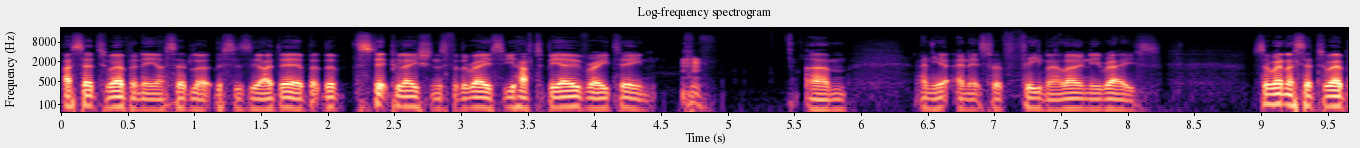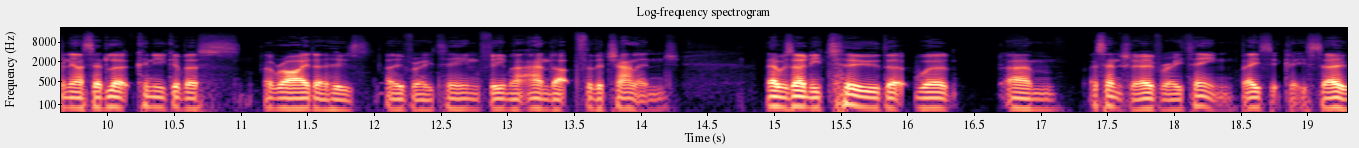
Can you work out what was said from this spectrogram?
I said to Ebony, I said, "Look, this is the idea, but the stipulations for the race, you have to be over 18, um, and yeah, and it's a female-only race." So when I said to Ebony, I said, "Look, can you give us a rider who's over 18, female, and up for the challenge?" There was only two that were um, essentially over 18, basically. So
